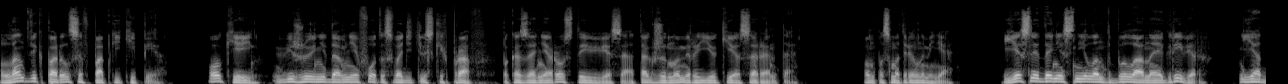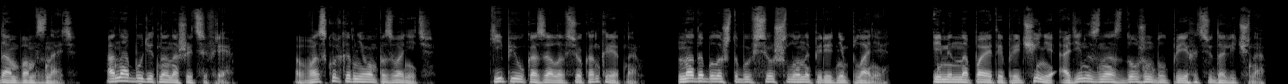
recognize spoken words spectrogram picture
Ландвик порылся в папке Кипи. Окей, вижу ее недавнее фото с водительских прав, показания роста и веса, а также номер ее Kia Sorento. Он посмотрел на меня. Если Деннис Ниланд была на Эгривер, я дам вам знать. Она будет на нашей цифре. Во сколько мне вам позвонить? Кипи указала все конкретно. Надо было, чтобы все шло на переднем плане. Именно по этой причине один из нас должен был приехать сюда лично.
